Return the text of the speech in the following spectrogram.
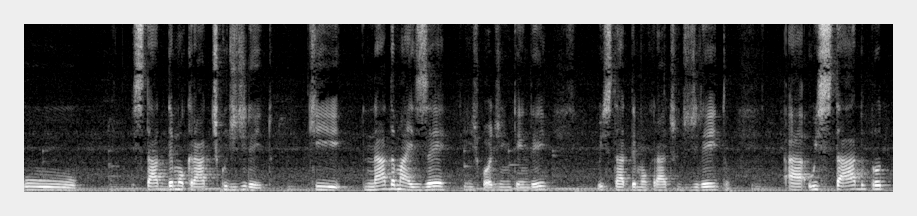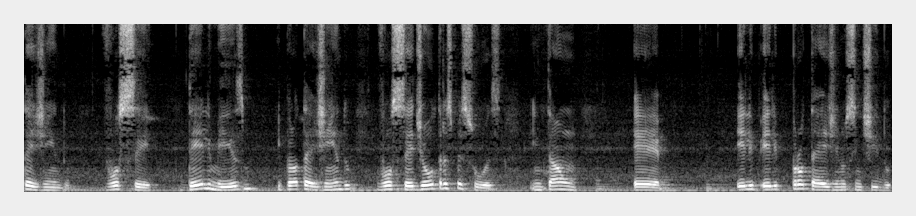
o Estado democrático de direito, que nada mais é, a gente pode entender, o Estado democrático de direito, a, o Estado protegendo você dele mesmo e protegendo você de outras pessoas. Então, é, ele, ele protege no sentido,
